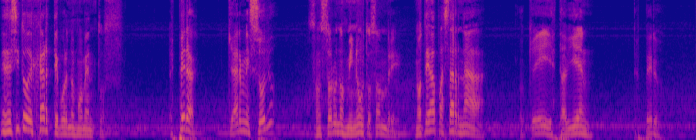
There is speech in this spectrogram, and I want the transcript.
Necesito dejarte por unos momentos. Espera, ¿quedarme solo? Son solo unos minutos, hombre. No te va a pasar nada. Ok, está bien. Te espero.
